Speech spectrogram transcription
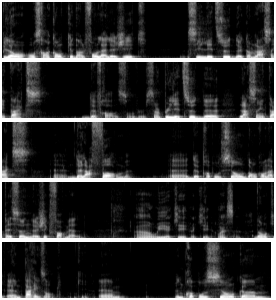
Puis là, on, on se rend compte que dans le fond, la logique, c'est l'étude de comme la syntaxe de phrases, si on veut. C'est un peu l'étude de la syntaxe, euh, de la forme euh, de proposition. Donc, on appelle ça une logique formelle. Ah oui, ok, ok. Ouais, ça. Donc, euh, par exemple, une proposition comme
